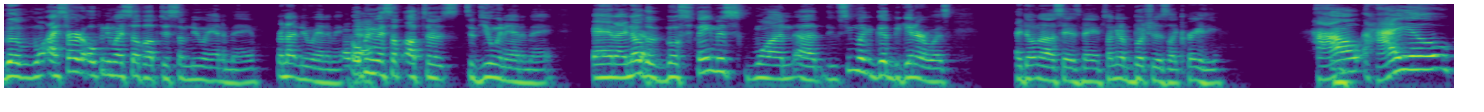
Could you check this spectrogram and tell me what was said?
the I started opening myself up to some new anime, or not new anime, Okay. opening myself up to to viewing anime. And I know Sure. the most famous one, uh, who seemed like a good beginner, was I don't know how to say his name, so I'm gonna butcher this like crazy. How Hayao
